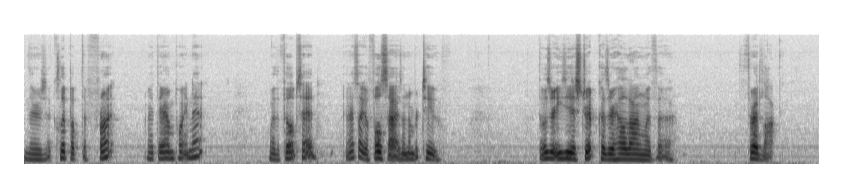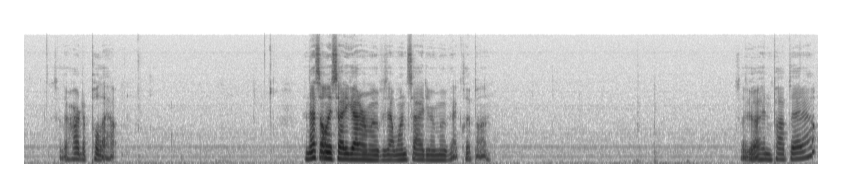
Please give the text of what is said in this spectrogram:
there's a clip up the front, right there I'm pointing at, with a Phillips head. And that's like a full size, a number two. Those are easy to strip because they're held on with a thread lock. So they're hard to pull out. And that's the only side you got to remove is that one side you remove that clip on. So go ahead and pop that out.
